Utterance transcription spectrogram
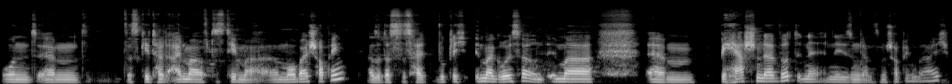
und ähm, das geht halt einmal auf das Thema äh, Mobile Shopping, also dass es halt wirklich immer größer und immer ähm, beherrschender wird in, in diesem ganzen Shopping-Bereich.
